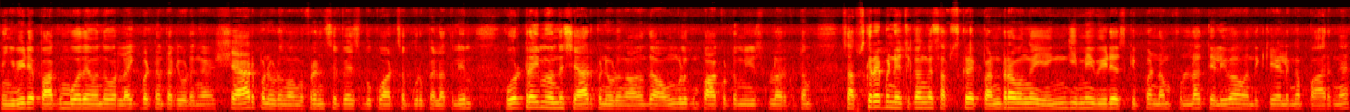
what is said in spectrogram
நீங்கள் வீடியோ பார்க்கும்போதே வந்து ஒரு லைக் பட்டன் தட்டி விடுங்க. ஷேர் பண்ணி விடுங்க. உங்கள் ஃப்ரெண்ட்ஸு ஃபேஸ்புக் வாட்ஸ்அப் குரூப் எல்லாத்துலேயும் ஒரு டைம் வந்து ஷேர் பண்ணி விடுங்க. அது வந்து அவங்களுக்கும் பார்க்கட்டும் யூஸ்ஃபுல்லாக இருக்கட்டும். சப்ஸ்கிரைப் பண்ணி வச்சுக்கோங்க. சப்ஸ்கிரைப் பண்ணுறவங்க எங்கேயுமே வீடியோ ஸ்கிப் பண்ணாமல் ஃபுல்லாக தெளிவாக வந்து கேளுங்க பாருங்கள்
